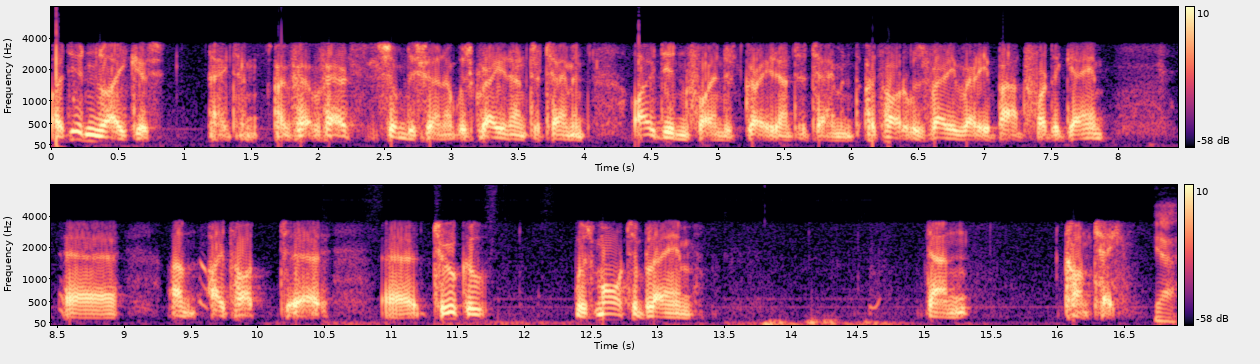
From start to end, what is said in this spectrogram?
I didn't like it, Nathan. I've heard somebody saying it was great entertainment. I didn't find it great entertainment. I thought it was very, very bad for the game. Uh, and I thought uh, uh, Tuchel was more to blame than Conte, Yeah.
